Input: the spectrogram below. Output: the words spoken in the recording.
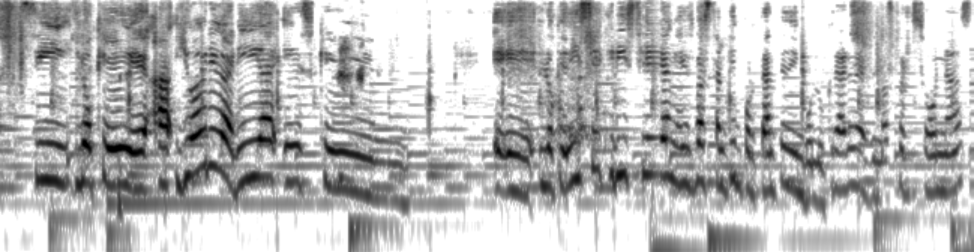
Sí, lo que ah, yo agregaría es que eh, lo que dice Cristian es bastante importante de involucrar a las demás personas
